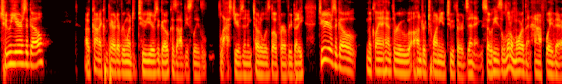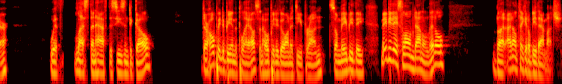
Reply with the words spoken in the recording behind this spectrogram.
Two years ago, I kind of compared everyone to two years ago because obviously last year's inning total was low for everybody. Two years ago, McClanahan threw 120 and two thirds innings. So he's a little more than halfway there with less than half the season to go. They're hoping to be in the playoffs and hoping to go on a deep run. So maybe they maybe they slow him down a little, but I don't think it'll be that much.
